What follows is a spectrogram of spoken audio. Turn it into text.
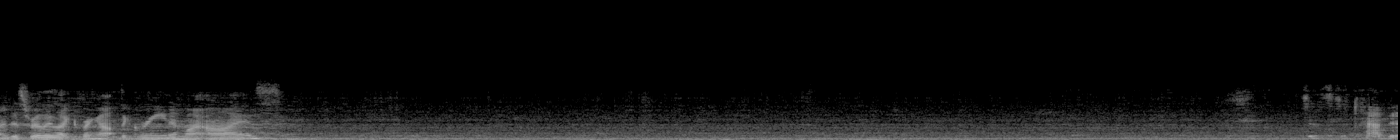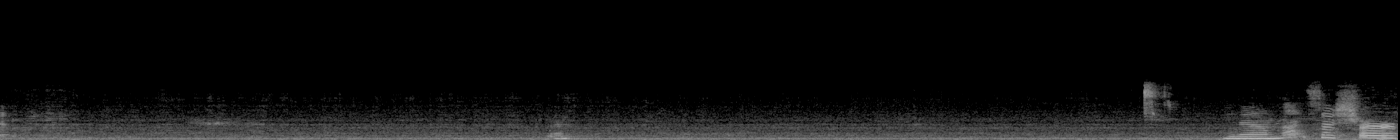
I just really like to bring out the green in my eyes. Just a tad bit. Okay. You know, I'm not so sure.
